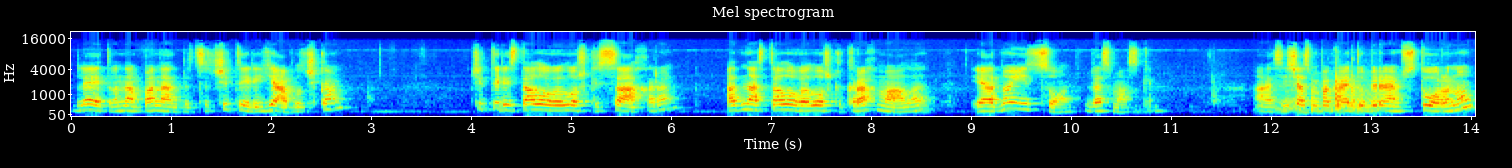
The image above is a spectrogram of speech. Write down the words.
Для этого нам понадобится 4 яблочка, 4 столовые ложки сахара, 1 столовая ложка крахмала и одно яйцо для смазки. А сейчас мы пока это убираем в сторону.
